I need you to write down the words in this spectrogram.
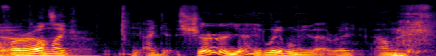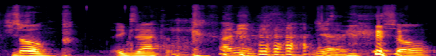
Yeah. for real. I'm like, yeah, I get sure, yeah, you label me that, right? Um, She's- so exactly. I mean, yeah. So,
